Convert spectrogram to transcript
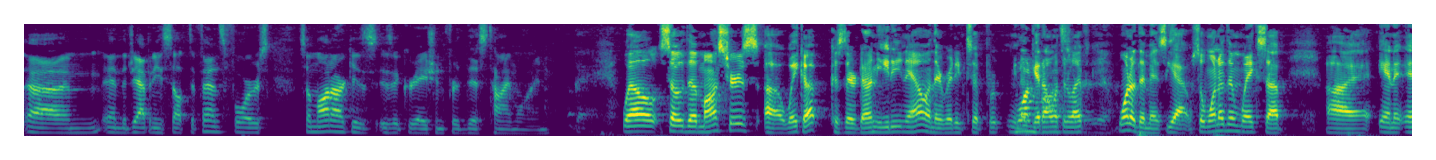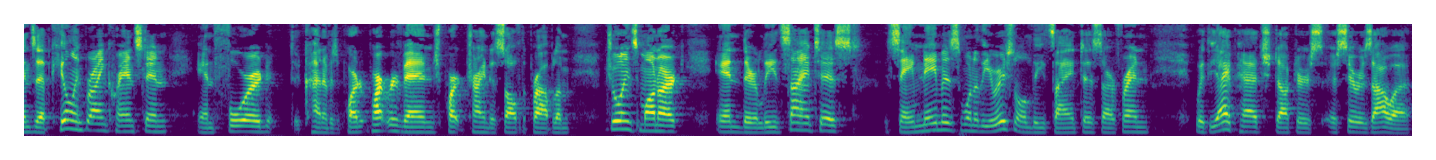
um, and the Japanese Self Defense Force. So Monarch is is a creation for this timeline. Well, so the monsters uh, wake up because they're done eating now and they're ready to you know, One get on with their life. yeah. One of them is, yeah. So one of them wakes up uh, and it ends up killing Bryan Cranston and Ford, to kind of as part part revenge, part trying to solve the problem, joins Monarch and their lead scientist, same name as one of the original lead scientists, our friend with the eye patch, Doctor Serizawa.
